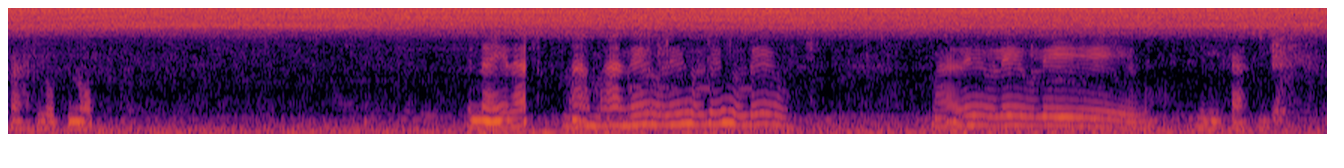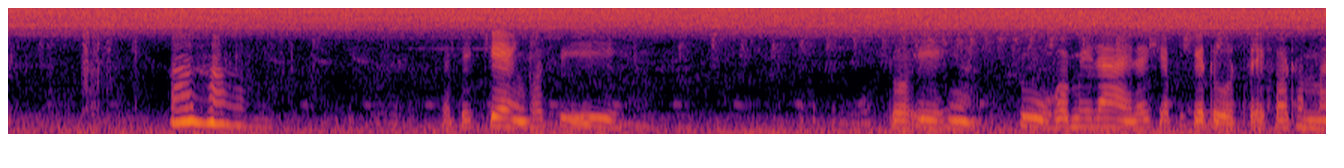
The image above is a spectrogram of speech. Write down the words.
ค่ะหลบนกไปไหนละมามาเร็วเร็วเร็วเร็วมาเร็วเร็วเร็วนี่ค่ะอ้าวจะไปแกล้งเขาสิตัวเองอะ สู้เขาไม่ได้แล้วจะไปกระโดดใส่เขาทำไม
